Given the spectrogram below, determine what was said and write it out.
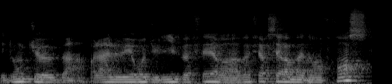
Et donc, euh, ben, voilà, le héros du livre va faire, euh, va faire ses ramadans en France.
